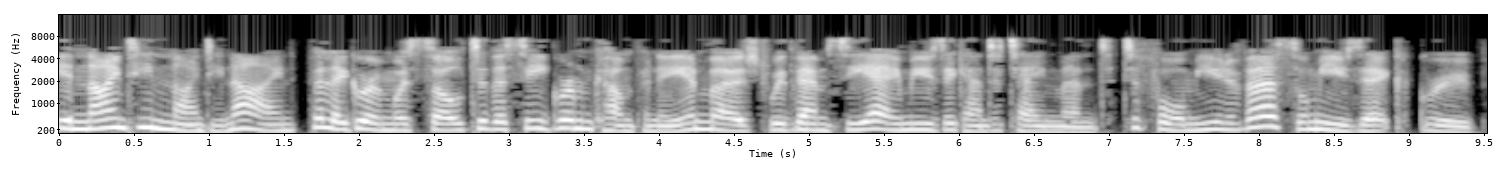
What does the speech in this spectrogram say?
In 1999, Polygram was sold to the Seagram Company and merged with MCA Music Entertainment, to form Universal Music Group.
